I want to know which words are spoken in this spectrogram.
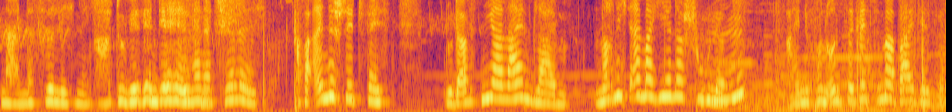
Nein, das will ich nicht. Ach, du, wir werden dir helfen. Ja, natürlich. Aber eines steht fest. Du darfst nie allein bleiben. Noch nicht einmal hier in der Schule. Eine von uns wird jetzt immer bei dir sein.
